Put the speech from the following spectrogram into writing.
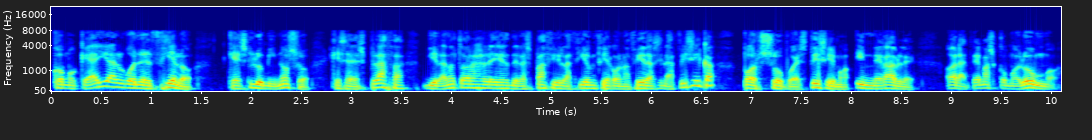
como que hay algo en el cielo que es luminoso, que se desplaza, violando todas las leyes del espacio y la ciencia conocidas y la física, por supuestísimo, innegable. Ahora, temas como el humo,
